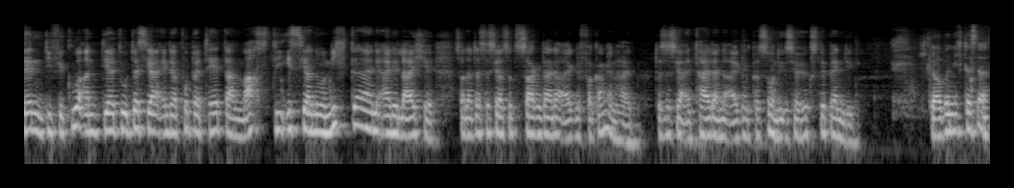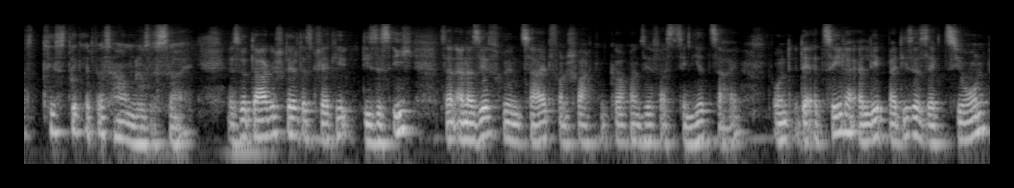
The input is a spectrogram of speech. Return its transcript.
Denn die Figur, an der du das ja in der Pubertät dann machst, die ist ja nun nicht eine, eine Leiche, sondern das ist ja sozusagen deine eigene Vergangenheit. Das ist ja ein Teil deiner eigenen Person, die ist ja höchst lebendig. Ich glaube nicht, dass Artistik etwas Harmloses sei. Es wird dargestellt, dass Jackie, dieses Ich, seit einer sehr frühen Zeit von schwachen Körpern sehr fasziniert sei. Und der Erzähler erlebt bei dieser Sektion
